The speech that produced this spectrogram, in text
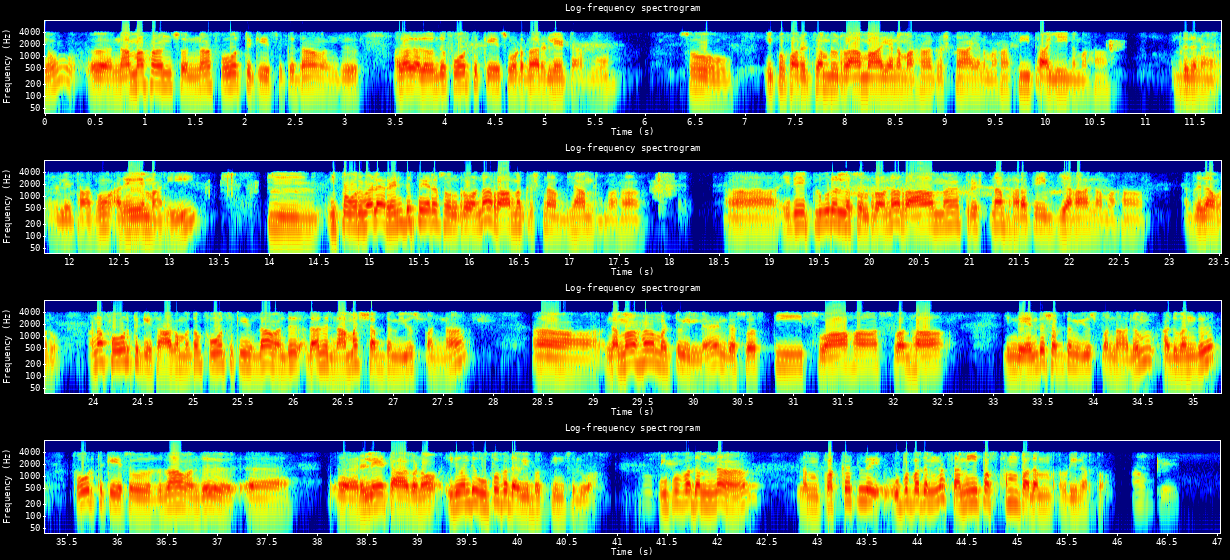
யும் நமகன்னு சொன்னால் ஃபோர்த்து கேஸுக்கு தான் வந்து அதாவது அது வந்து ஃபோர்த்து கேஸோட தான் ரிலேட் ஆகும். ஸோ இப்போ ஃபார் எக்ஸாம்பிள் ராமாய நமஹ கிருஷ்ணாய நமஹ சீதாயை நமஹ இப்படி தானே ரிலேட் ஆகும். அதே மாதிரி இப்போ ஒருவேளை ரெண்டு பேரை சொல்கிறோன்னா ராமகிருஷ்ணா அபியாம் நமஹா இதே ப்ளூரலில் சொல்கிறோன்னா ராம கிருஷ்ண பரதேபியா நமஹ. அப்படி தான் வரும். ஆனால் ஃபோர்த்து கேஸ் ஆக மொத்தம் ஃபோர்த்து கேஸ் தான் வந்து அதாவது நம சப்தம் யூஸ் பண்ணால் நமஹா மட்டும் இல்லை இந்த ஸ்வஸ்தி ஸ்வாஹா ஸ்வதா இந்த எந்த சப்தம் யூஸ் பண்ணாலும் அது வந்து ஃபோர்த்து கேஸோடு தான் வந்து ரிலேட் ஆகணும். இது வந்து உபபத விபக்தின்னு சொல்லுவான் உபபதம்னா நம்ம பக்கத்தில் உபபதம்னா சமீபஸ்தம் பதம் அப்படின்னு அர்த்தம். ஓகே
